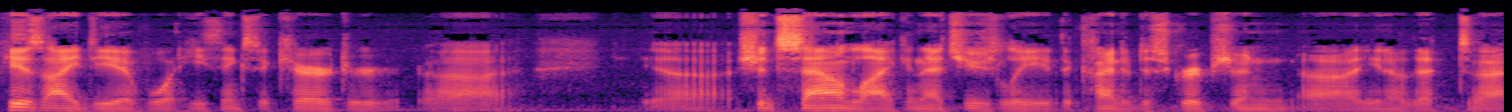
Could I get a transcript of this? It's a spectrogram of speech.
his idea of what he thinks a character uh, uh, should sound like, and that's usually the kind of description uh, you know that. Uh,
